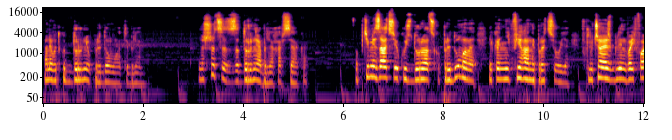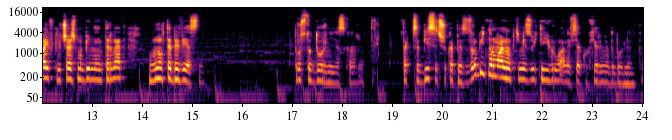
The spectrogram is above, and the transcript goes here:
а не от таку дурню придумувати, блін. Ну що це за дурня, бляха всяка? Оптимізацію якусь дурацьку придумали, яка ніфіга не працює. Включаєш, блін, Wi-Fi, включаєш мобільний інтернет, воно в тебе весне. Просто дурні, я скажу. Так це бісить, що капець. Зробіть нормально, оптимізуйте ігру, а не всяку херню додавайте.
